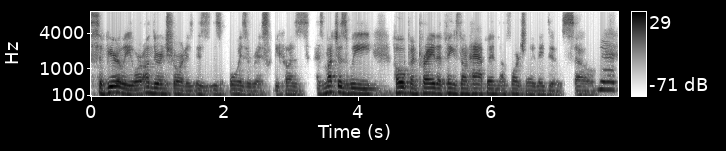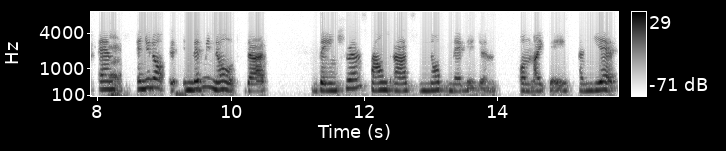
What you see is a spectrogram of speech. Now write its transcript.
severely or underinsured is, is, is always a risk because as much as we hope and pray that things don't happen, unfortunately they do. So yes, and uh, and you know, let me note that the insurance found us not negligent on my case, and yet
